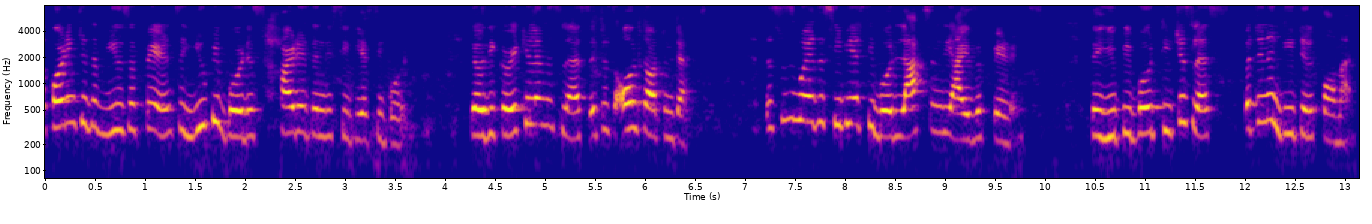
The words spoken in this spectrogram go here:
According to the views of parents, the UP board is harder than the CBSE board. Though the curriculum is less, it is all taught in depth. This is where the CBSE board lacks in the eyes of parents. The UP board teaches less, but in a detailed format.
